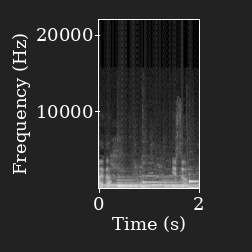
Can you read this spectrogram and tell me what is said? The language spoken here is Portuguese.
Vai dar. Isso.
